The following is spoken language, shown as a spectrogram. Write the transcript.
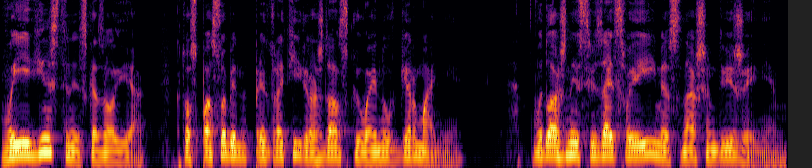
«Вы единственный, — сказал я, — кто способен предотвратить гражданскую войну в Германии. Вы должны связать свое имя с нашим движением».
